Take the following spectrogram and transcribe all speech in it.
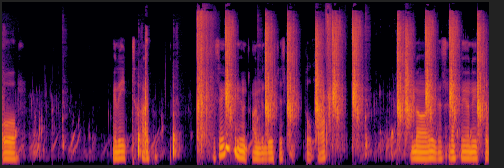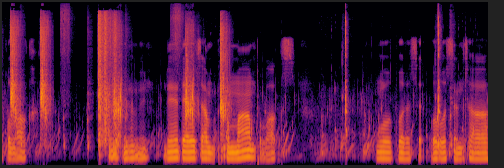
Or... Any type... Is there anything underneath this block? No, there's nothing underneath the block. Underneath there, there is um command blocks. We'll put a we'll center.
